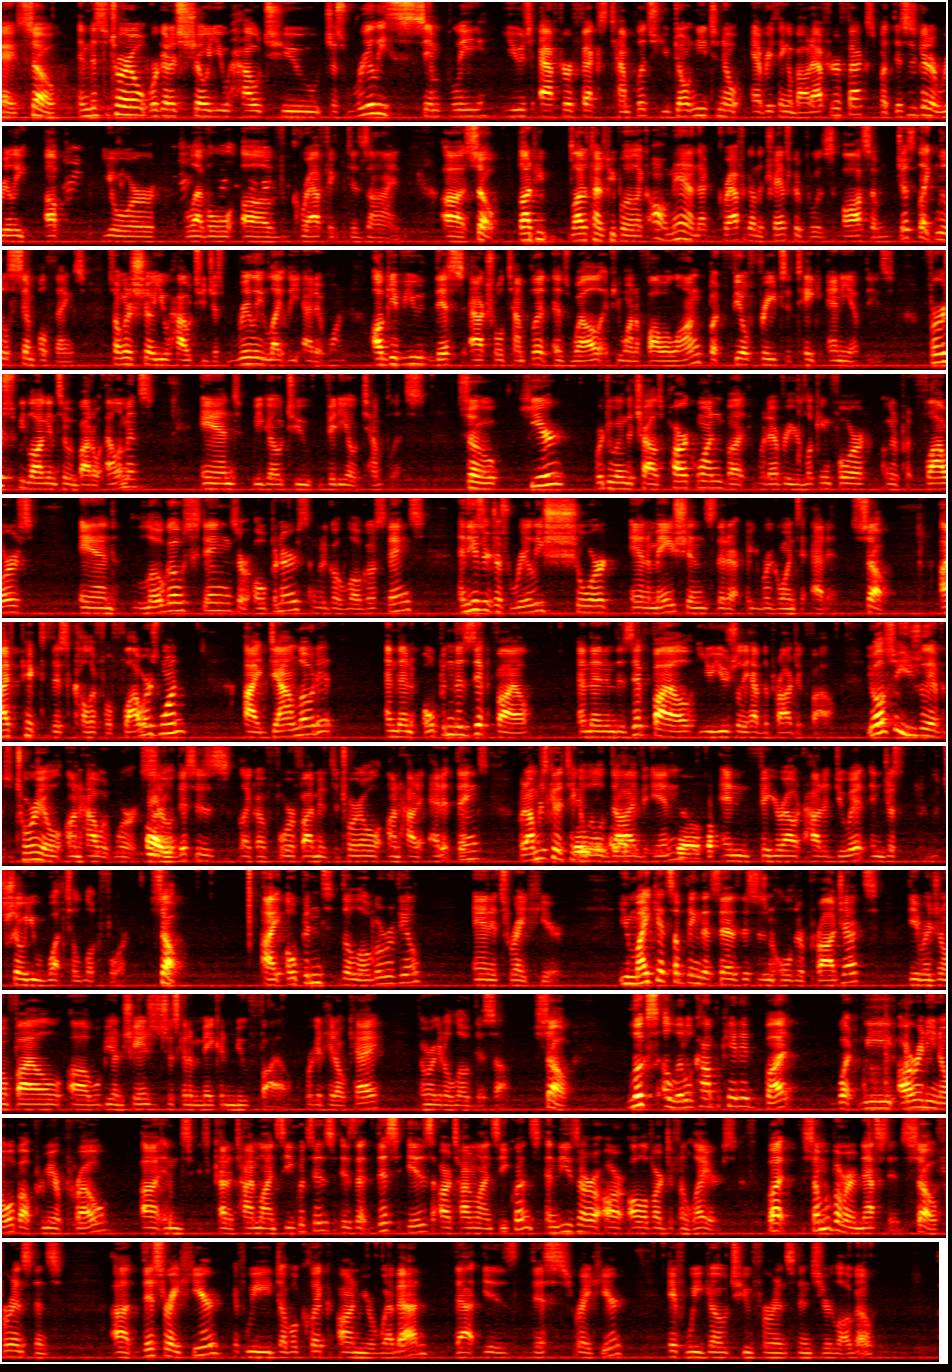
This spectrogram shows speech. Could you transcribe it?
Okay, so in this tutorial, we're going to show you how to just really simply use After Effects templates. You don't need to know everything about After Effects, but this is going to really up your level of graphic design. Uh, so a lot of people, a lot of times people are like, "Oh man, that graphic on the transcript was awesome." Just like little simple things. So I'm going to show you how to just really lightly edit one. I'll give you this actual template as well if you want to follow along, but feel free to take any of these. First, we log into Envato Elements and we go to Video Templates. So here we're doing the Child's Park one, but whatever you're looking for, I'm going to put flowers and logo stings or openers. I'm going to go logo stings. And these are just really short animations that are, we're going to edit. So I've picked this colorful flowers one. I download it and then open the zip file. And then in the zip file, you usually have the project file. You also usually have a tutorial on how it works. So this is like a four or five minute tutorial on how to edit things. But I'm just going to take a little dive in and figure out how to do it and just show you what to look for. So I opened the logo reveal and it's right here. You might get something that says this is an older project. The original file uh, will be unchanged. It's just going to make a new file. We're going to hit OK and we're going to load this up. So looks a little complicated, but what we already know about Premiere Pro uh, in kind of timeline sequences is that this is our timeline sequence, and these are our, all of our different layers. But some of them are nested. So, for instance, uh, this right here, if we double click on your web ad, that is this right here. If we go to, for instance, your logo,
